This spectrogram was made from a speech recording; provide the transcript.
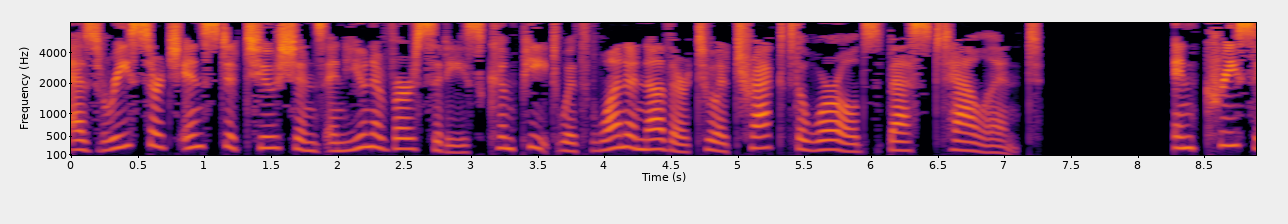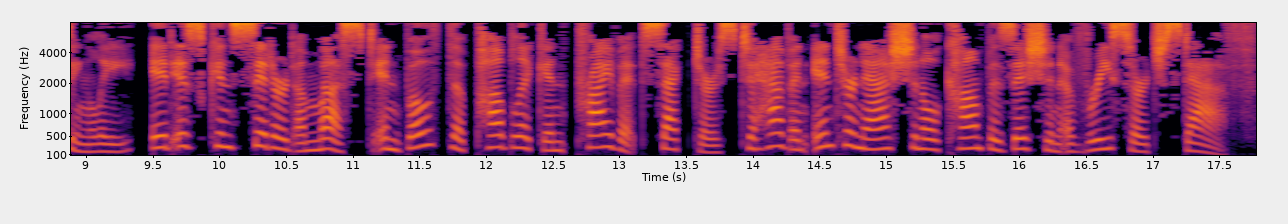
as research institutions and universities compete with one another to attract the world's best talent. Increasingly, it is considered a must in both the public and private sectors to have an international composition of research staff.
